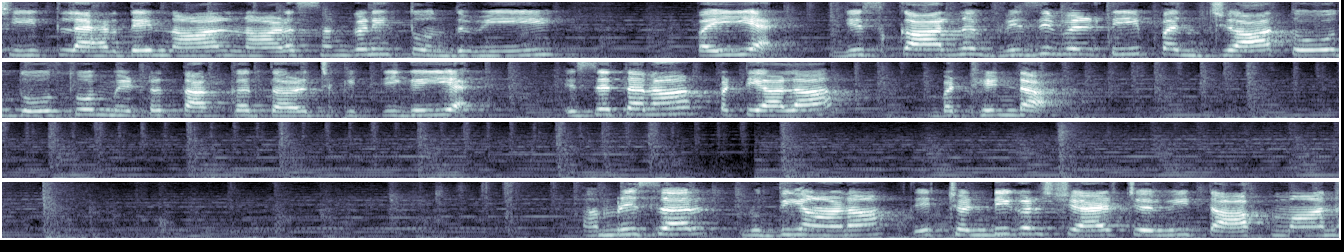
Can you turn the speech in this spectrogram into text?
ਸ਼ੀਤ ਲਹਿਰ ਦੇ ਨਾਲ-ਨਾਲ ਸੰਘਣੀ ਧੁੰਦ ਵੀ ਪਈ ਹੈ, ਜਿਸ ਕਾਰਨ ਵਿਜ਼ਿਬਿਲਟੀ 50 ਤੋਂ 200 ਮੀਟਰ ਤੱਕ ਦਰਜ ਕੀਤੀ ਗਈ ਹੈ। ਇਸੇ ਤਰ੍ਹਾਂ ਪਟਿਆਲਾ, ਬਠਿੰਡਾ ਅੰਮ੍ਰਿਤਸਰ, ਲੁਧਿਆਣਾ ਤੇ ਚੰਡੀਗੜ੍ਹ ਸ਼ਹਿਰ 'ਚ ਵੀ ਤਾਪਮਾਨ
